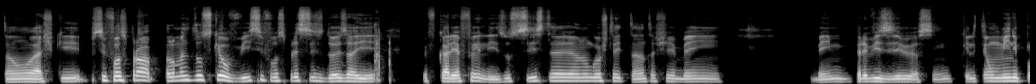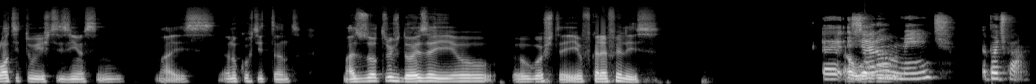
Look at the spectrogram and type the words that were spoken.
Então, eu acho que se fosse para, pelo menos dos que eu vi, se fosse para esses dois aí, eu ficaria feliz. O Sister eu não gostei tanto, achei bem bem previsível assim, porque ele tem um mini plot twistzinho assim, mas eu não curti tanto. Mas os outros dois aí eu, eu gostei, eu ficaria feliz. É, é geralmente, Pode falar.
